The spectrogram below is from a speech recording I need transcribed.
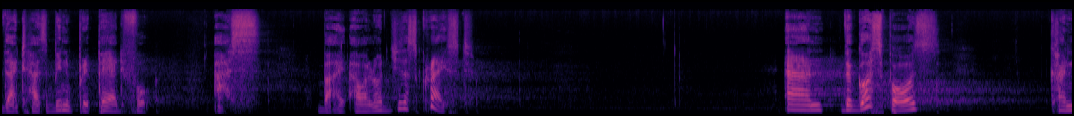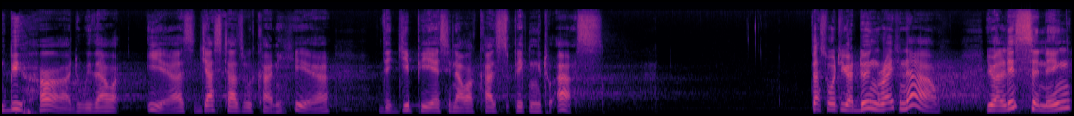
that has been prepared for us by our Lord Jesus Christ. And the Gospels can be heard with our ears just as we can hear the GPS in our cars speaking to us. That's what you are doing right now. You are listening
